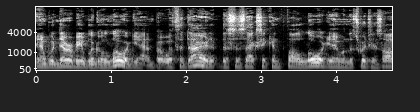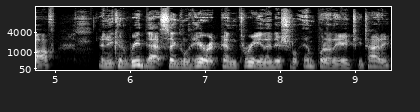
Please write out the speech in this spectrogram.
and would never be able to go low again. But with the diode, this is actually can fall low again when the switch is off. And you can read that signal here at pin 3, an additional input on the ATtiny.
